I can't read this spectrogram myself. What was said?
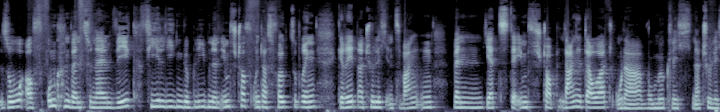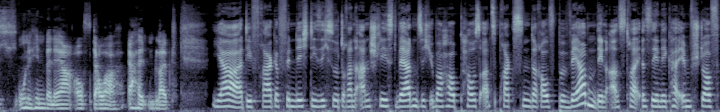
so auf unkonventionellem Weg viel liegen gebliebenen Impfstoff unters Volk zu bringen, gerät natürlich ins Wanken, wenn jetzt der Impfstopp lange dauert oder womöglich natürlich ohnehin, wenn er auf Dauer erhalten bleibt. Ja, die Frage finde ich, die sich so dran anschließt, werden sich überhaupt Hausarztpraxen darauf bewerben, den AstraZeneca-Impfstoff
